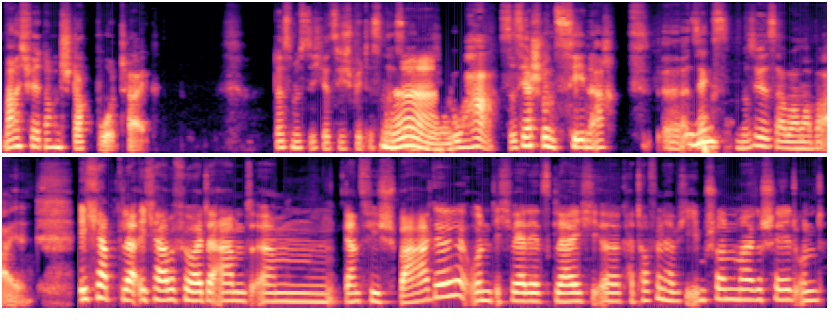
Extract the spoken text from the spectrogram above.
mache ich vielleicht noch einen Stockbrotteig. Das müsste ich jetzt, wie spät ist das ah. eigentlich? Oha, es ist ja schon zehn nach äh, mhm. sechs. Muss ich jetzt aber mal beeilen. Ich, hab, ich habe für heute Abend ähm, ganz viel Spargel und ich werde jetzt gleich äh, Kartoffeln, habe ich eben schon mal geschält und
